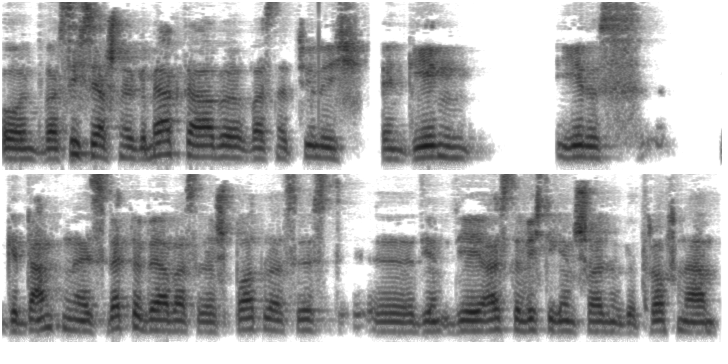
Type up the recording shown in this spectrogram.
Und was ich sehr schnell gemerkt habe, was natürlich entgegen jedes Gedanken eines Wettbewerbers oder Sportlers ist, äh, die, die erste wichtige Entscheidung getroffen haben,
